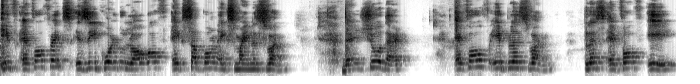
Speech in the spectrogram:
If f of x is equal to log of x upon x minus 1, then show that f of a plus 1 plus f of a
